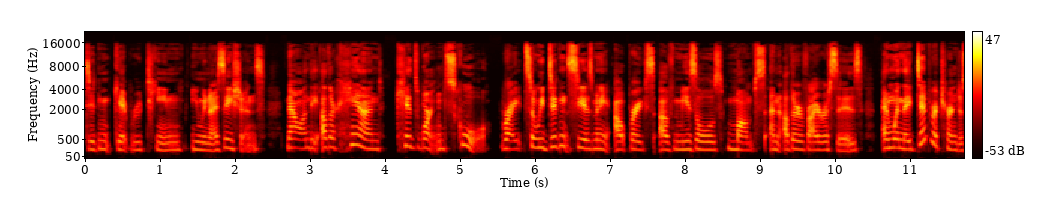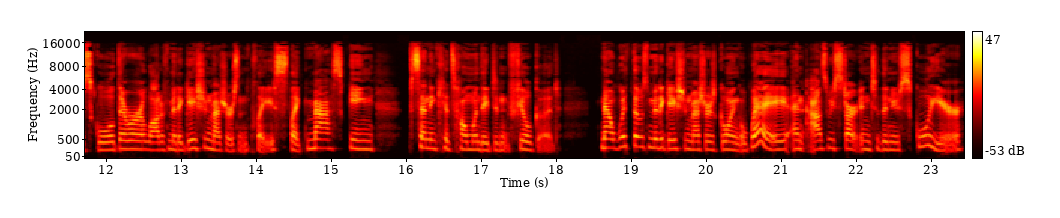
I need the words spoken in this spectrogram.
didn't get routine immunizations. Now, on the other hand, kids weren't in school, right? So we didn't see as many outbreaks of measles, mumps, and other viruses. And when they did return to school, there were a lot of mitigation measures in place, like masking, sending kids home when they didn't feel good. Now, with those mitigation measures going away, and as we start into the new school year,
